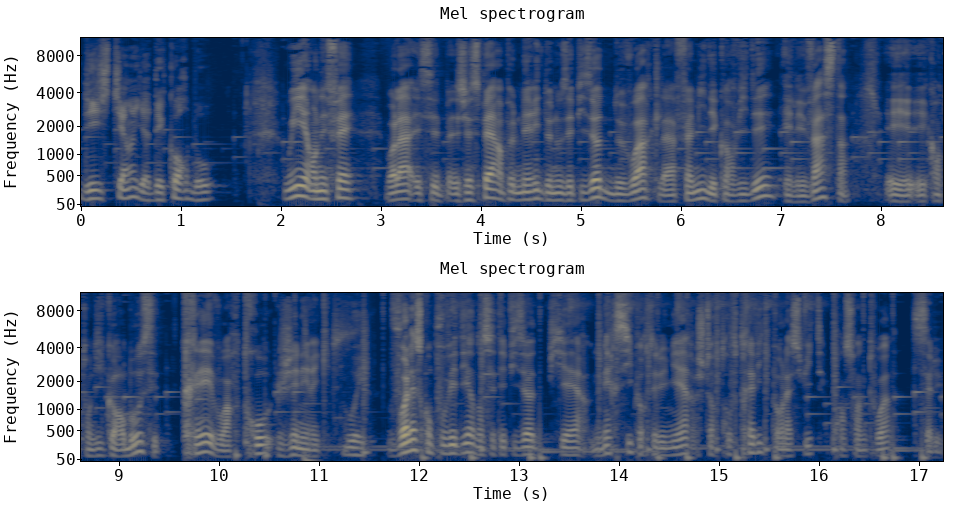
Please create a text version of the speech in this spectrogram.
disent tiens, il y a des corbeaux. Oui, en effet. Voilà, et j'espère un peu le mérite de nos épisodes de voir que la famille des corvidés, elle est vaste. Et, et quand on dit corbeau, c'est très, voire trop générique. Oui. Voilà ce qu'on pouvait dire dans cet épisode. Pierre, merci pour tes lumières. Je te retrouve très vite pour la suite. Prends soin de toi. Salut.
